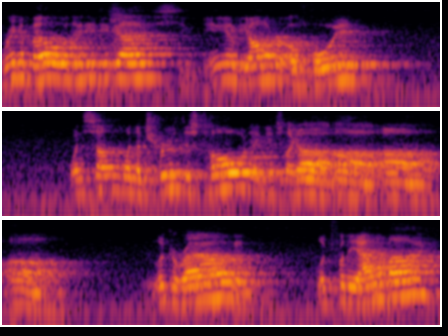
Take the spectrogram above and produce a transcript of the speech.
ring a bell with any of you guys? Any of y'all ever avoid when some when the truth is told and it's like, uh, uh, uh, uh. Look around and look for the alibi.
